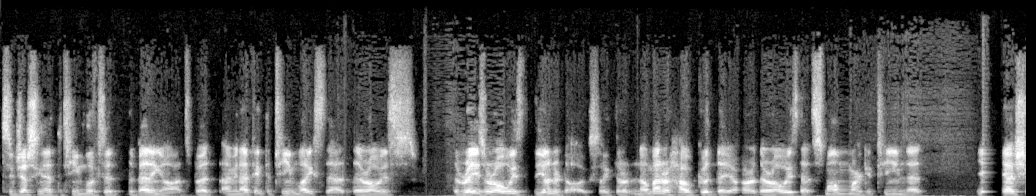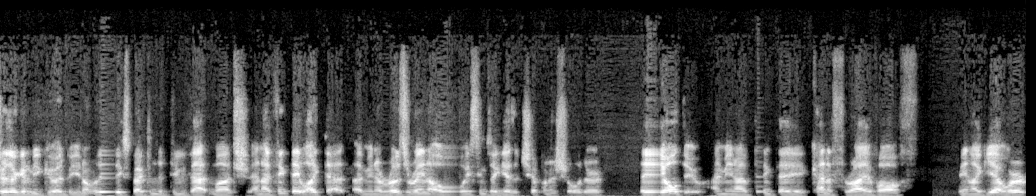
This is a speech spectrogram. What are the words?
suggesting that the team looks at the betting odds, but I mean, I think the team likes that. They're always the Rays are always the underdogs. Like, they're no matter how good they are, they're always that small market team that. Yeah, sure, they're going to be good, but you don't really expect them to do that much. And I think they like that. I mean, Arozarena always seems like he has a chip on his shoulder. They all do. I mean, I think they kind of thrive off being like, yeah, we're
